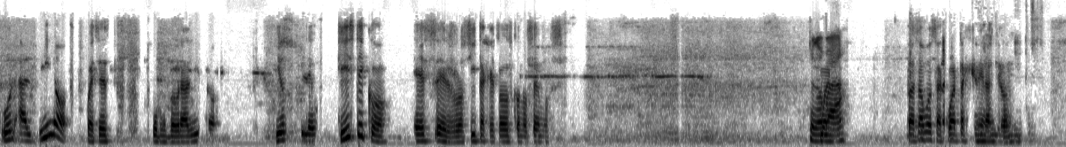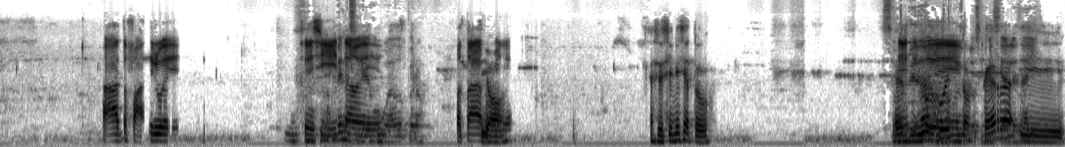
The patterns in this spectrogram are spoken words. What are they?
Un albino, pues es como doradito. Y un leuquístico es el rosita que todos conocemos. No va. Pasamos a cuarta generación. Ah, está fácil, güey. Sencillita, güey. he jugado, pero. Así se inicia tú. Es Torterra y.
